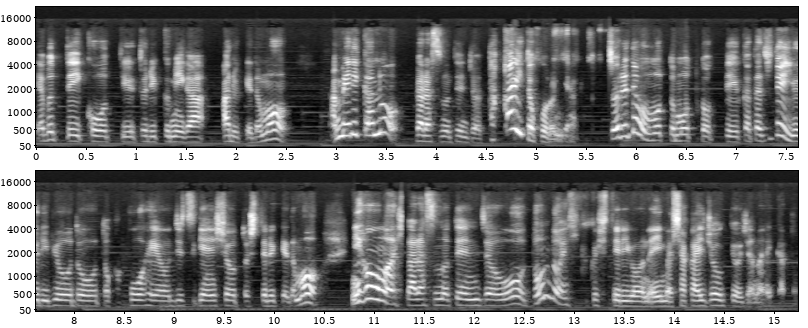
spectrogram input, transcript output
う破っていこうっていう取り組みがあるけどもアメリカのガラスの天井は高いところにあるそれでももっともっとっていう形でより平等とか公平を実現しようとしてるけども日本はガラスの天井をどんどん低くしてるような今社会状況じゃないかと。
